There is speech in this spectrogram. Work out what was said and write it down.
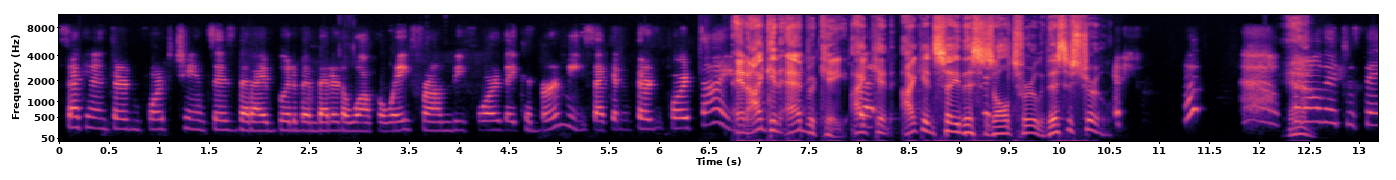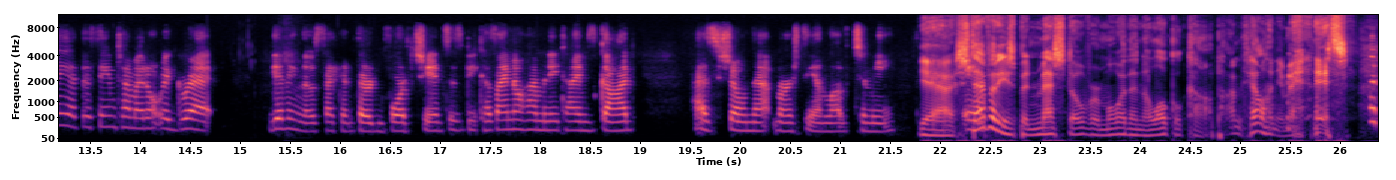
second and third and fourth chances that I would have been better to walk away from before they could burn me second and third and fourth time. And I can advocate. I can I can say this is all true. This is true. but Yeah. all that to say, at the same time, I don't regret giving those second, third, and fourth chances because I know how many times God has shown that mercy and love to me. Yeah, Stephanie's been messed over more than the local cop. I'm telling you, man. It's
